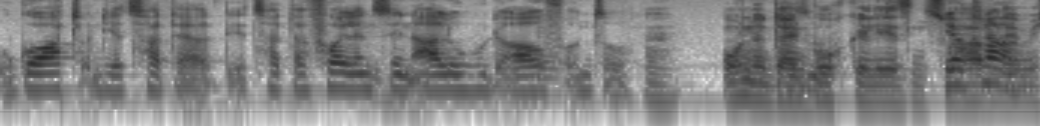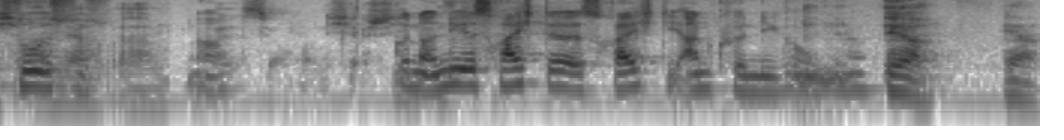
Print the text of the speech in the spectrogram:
oh Gott, und jetzt hat er, jetzt hat er vollends den Aluhut auf und so. Ja. Ohne dein Buch gelesen zu Ja, haben, klar, nehme ich so an. ist ja, es. ähm, Ja. Weil es ja auch noch nicht erschienen Genau, ist. nee, es reicht, der- es reicht die Ankündigung. Ne? Ja, ja.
